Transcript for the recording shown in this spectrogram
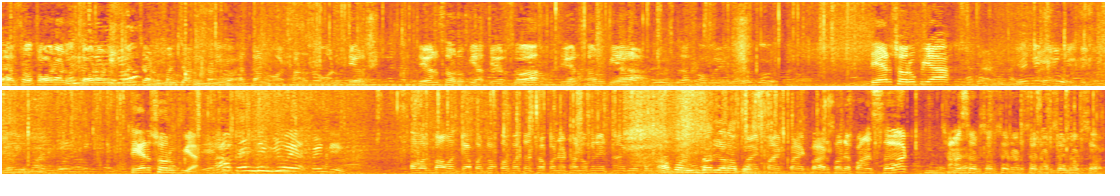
બારસો ચોરાણું ચોરાણું પંચાણું પંચાણું સત્તાણું અઠાણું નવ્વાણું તેરસો તેરસો રૂપિયા તેરસો તેરસો રૂપિયા. તેરસો રૂપિયા. તેરસો રૂપિયા. બાવન બાવન ત્રેપન ચોપન પચાસ છપ્પન અઠાણું ઓગણીસ સાઠ એકર આપો ઉધારિયા આપો. પાંચ પાંચ પાંચ બારસો ને પાસઠ છાસઠ સડસઠ અડસઠ અડસઠ અડસઠ.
